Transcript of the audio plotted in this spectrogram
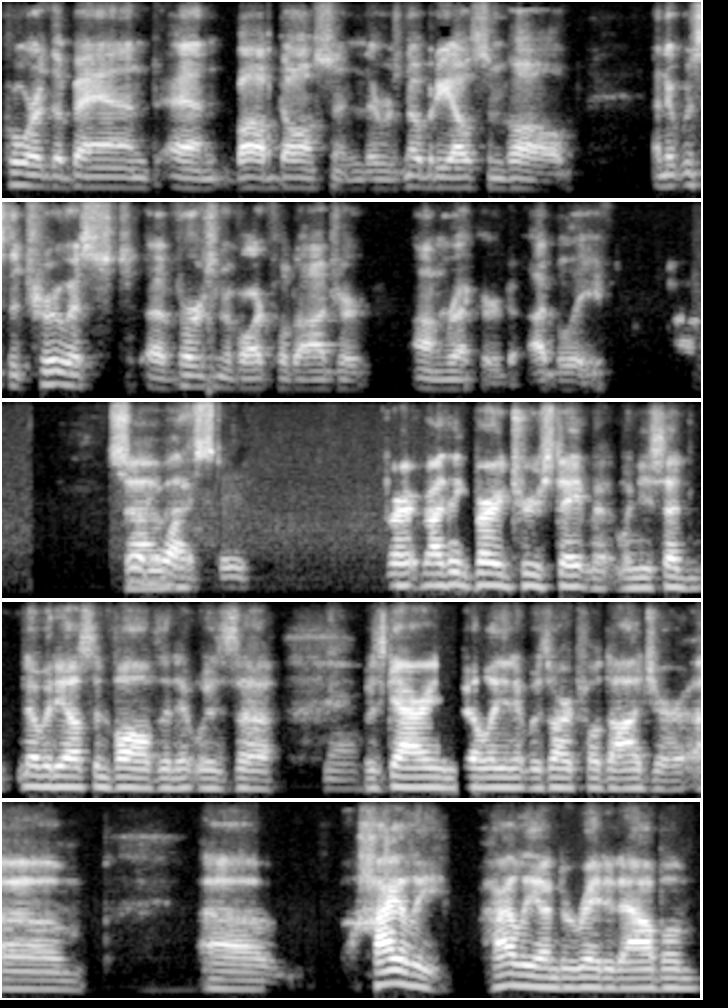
core of the band and Bob Dawson. There was nobody else involved, and it was the truest uh, version of Artful Dodger on record, I believe. So Uh, do I, Steve. very, I think very true statement when you said nobody else involved and it was uh, Yeah. it was Gary and Billy and it was Artful Dodger. Um, uh, highly highly underrated album.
